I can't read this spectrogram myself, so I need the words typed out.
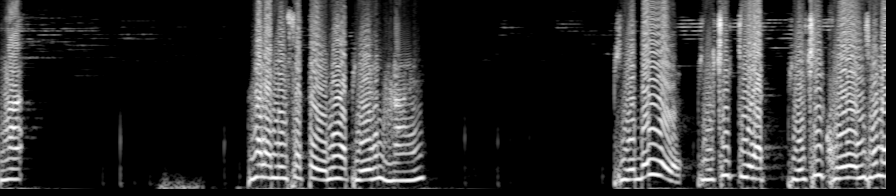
พระ ถ้าเรามีสติเนี่ยผีมันหาย ผีดื้อผีขี้เกียจผีขี้คุยใช่ไหม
